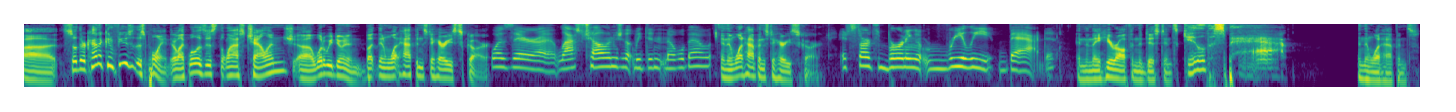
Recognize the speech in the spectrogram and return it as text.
Uh, so they're kind of confused at this point. They're like, "Well, is this the last challenge? Uh, what are we doing?" But then, what happens to Harry's scar? Was there a last challenge that we didn't know about? And then, what happens to Harry's scar? It starts burning really bad. And then they hear off in the distance, "Kill the spare." And then, what happens?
